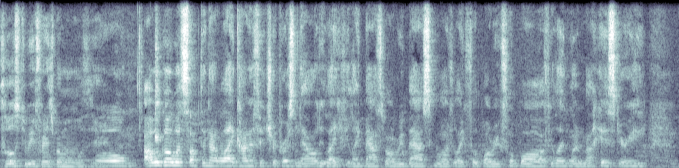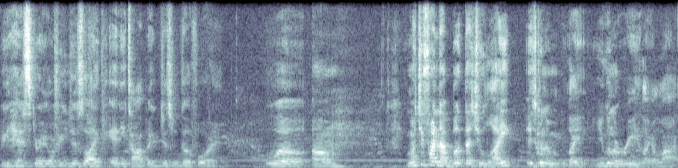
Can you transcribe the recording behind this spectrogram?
close to being finished, but I'm almost there. Well, I would go with something that like kind of fits your personality. Like if you like basketball, read basketball. If you like football, read football. If you like learning about history, read history. Or if you just like any topic, just go for it. Well, um, once you find that book that you like, it's gonna like you're gonna read like a lot.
